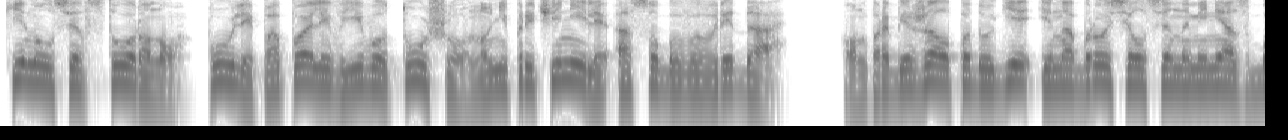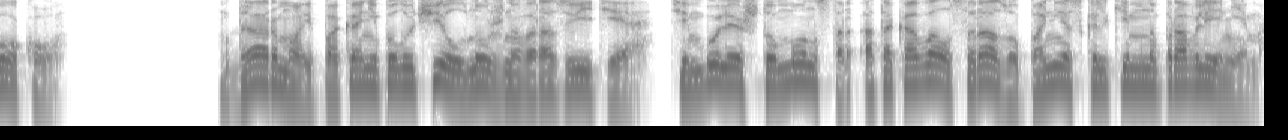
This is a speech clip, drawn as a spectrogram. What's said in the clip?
кинулся в сторону, пули попали в его тушу, но не причинили особого вреда. Он пробежал по дуге и набросился на меня сбоку. Дар мой пока не получил нужного развития, тем более что монстр атаковал сразу по нескольким направлениям,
